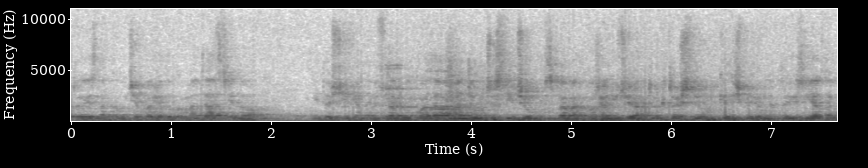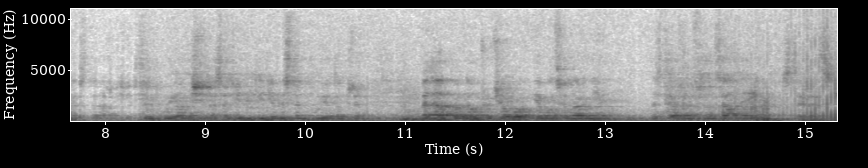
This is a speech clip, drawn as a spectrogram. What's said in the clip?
który znakomicie prowadzi dokumentację, no niedoścignionej sprawy wykładała, będę uczestniczył w sprawach pożarniczych, a który ktoś tu kiedyś powiedział na których zjazdach do straży się występuje, ale się w zasadzie nigdy nie występuje, także będę na pewno uczuciowo i emocjonalnie ze strażą związany i strażacki.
